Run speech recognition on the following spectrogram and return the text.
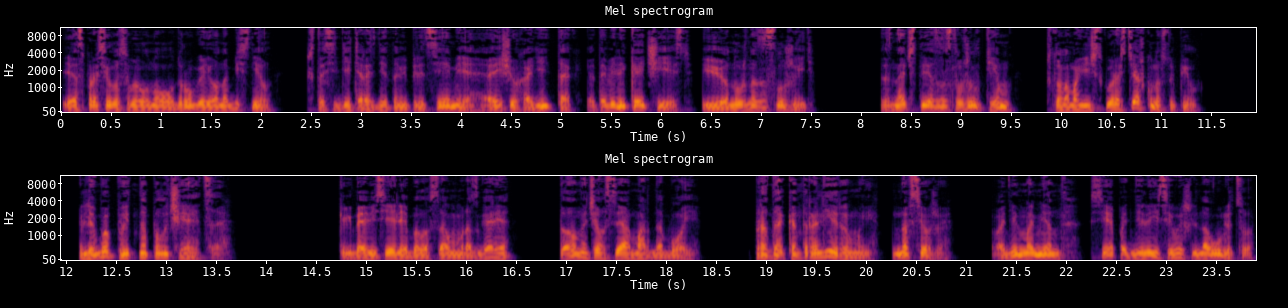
Я спросил у своего нового друга, и он объяснил, что сидеть раздетыми перед всеми, а еще ходить так — это великая честь, и ее нужно заслужить. Значит, я заслужил тем, что на магическую растяжку наступил. Любопытно получается. Когда веселье было в самом разгаре, то начался мордобой. Правда, контролируемый, но все же. В один момент все поднялись и вышли на улицу.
